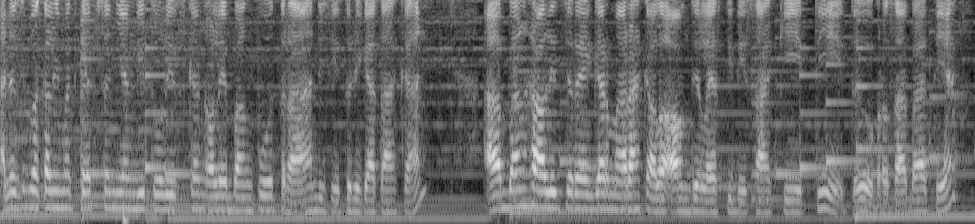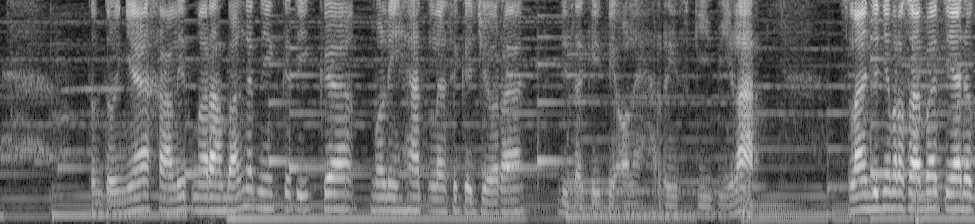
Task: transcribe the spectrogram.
Ada sebuah kalimat caption yang dituliskan oleh Bang Putra, di situ dikatakan, Abang Khalid Siregar marah kalau Aunty Lesti disakiti. Tuh persahabat ya. Tentunya Khalid marah banget nih ketika melihat Lesti Kejora disakiti oleh Rizky Bilar. Selanjutnya persahabat ya ada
